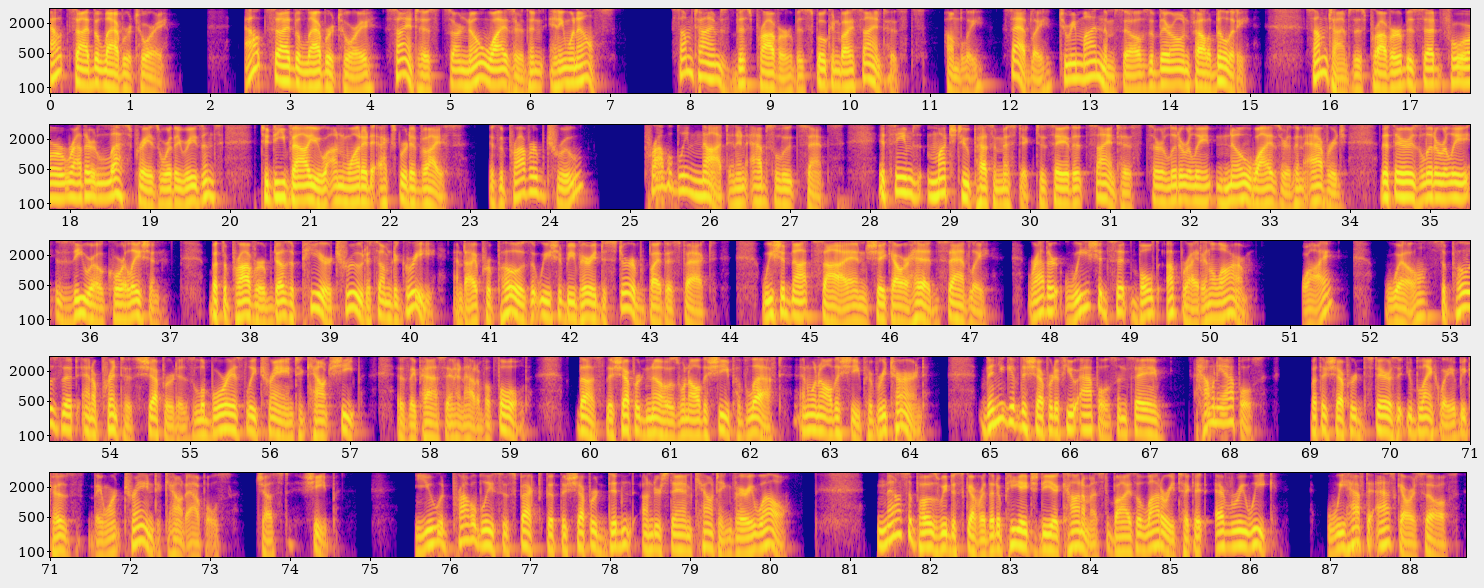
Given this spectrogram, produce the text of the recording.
Outside the laboratory. Outside the laboratory, scientists are no wiser than anyone else. Sometimes this proverb is spoken by scientists, humbly, sadly, to remind themselves of their own fallibility. Sometimes this proverb is said for rather less praiseworthy reasons, to devalue unwanted expert advice. Is the proverb true? Probably not in an absolute sense. It seems much too pessimistic to say that scientists are literally no wiser than average, that there is literally zero correlation. But the proverb does appear true to some degree, and I propose that we should be very disturbed by this fact. We should not sigh and shake our heads sadly. Rather, we should sit bolt upright in alarm. Why? Well, suppose that an apprentice shepherd is laboriously trained to count sheep as they pass in and out of a fold. Thus, the shepherd knows when all the sheep have left and when all the sheep have returned. Then you give the shepherd a few apples and say, How many apples? But the shepherd stares at you blankly because they weren't trained to count apples, just sheep. You would probably suspect that the shepherd didn't understand counting very well. Now, suppose we discover that a PhD economist buys a lottery ticket every week. We have to ask ourselves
